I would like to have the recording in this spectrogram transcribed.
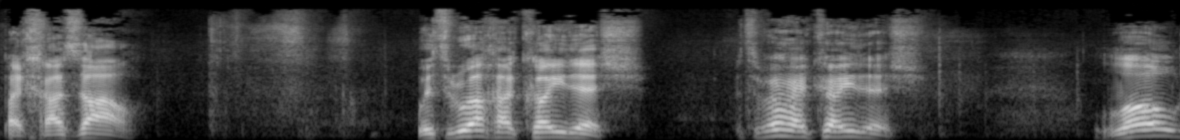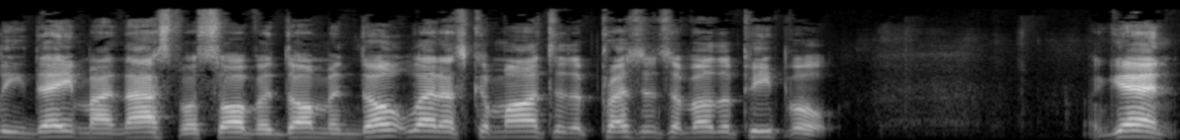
by Chazal with Ruach HaKodesh. With Ruach HaKodesh. Lowly day manas basov and don't let us come on to the presence of other people. Again,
